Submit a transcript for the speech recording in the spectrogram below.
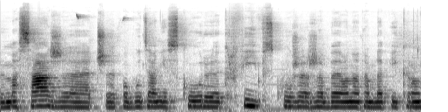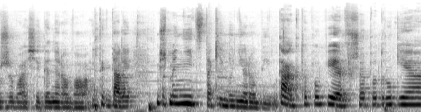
y, masaże, czy pobudzanie skóry, krwi w skórze, żeby ona tam lepiej krążyła i się generowała i tak dalej. Myśmy nic takiego nie robiły. Tak, to po pierwsze. Po drugie,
